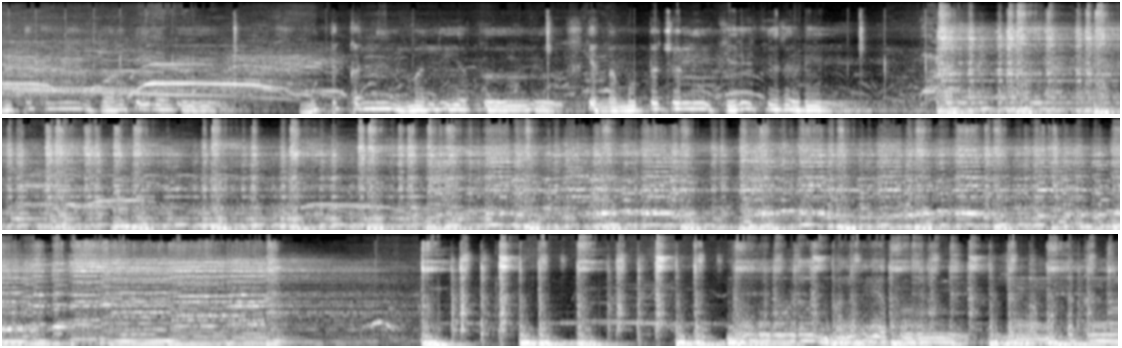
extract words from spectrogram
முட்டுக்கண்ணு பார்க்குதடி முட்டுக்கண்ணு மல்லியப்பூ என்ன முட்டை சொல்லி கேட்குதடி. பூ. என்ன முட்டக்கண்ணா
